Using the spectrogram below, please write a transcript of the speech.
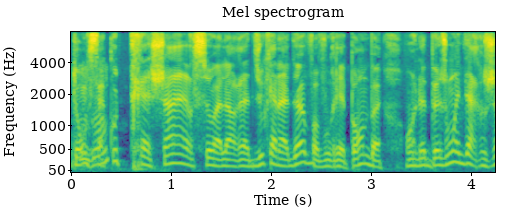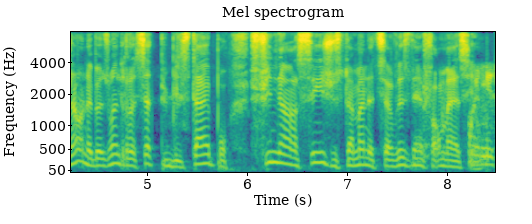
Donc, ça mhm. coûte très cher, ça. Alors, Radio-Canada va vous répondre, ben, on a besoin d'argent, on a besoin de recettes publicitaires pour financer justement notre service d'information. Oui, mais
